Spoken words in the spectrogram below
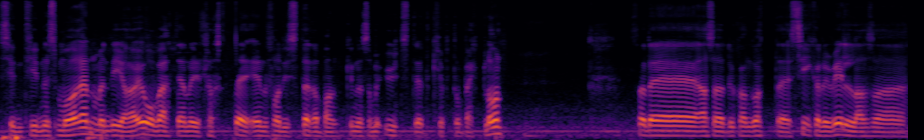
siden tidenes morgen. Men de har jo vært en av de første innenfor de større bankene som har utstedt kryptobacklån. Så det Altså, du kan godt eh, si hva du vil. altså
